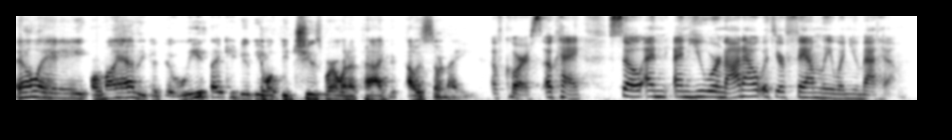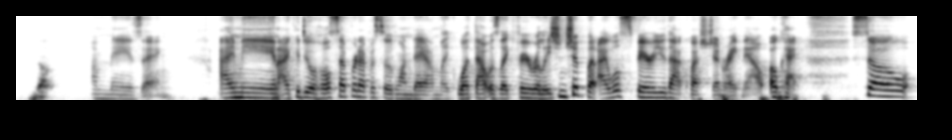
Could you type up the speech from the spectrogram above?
LA or Miami because the least I could do be able to choose where I want to practice. I was so naive. Of course. Okay. So and and you were not out with your family when you met him. No. Amazing. I mean, I could do a whole separate episode one day on like what that was like for your relationship, but I will spare you that question right now. Mm-hmm. Okay. So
